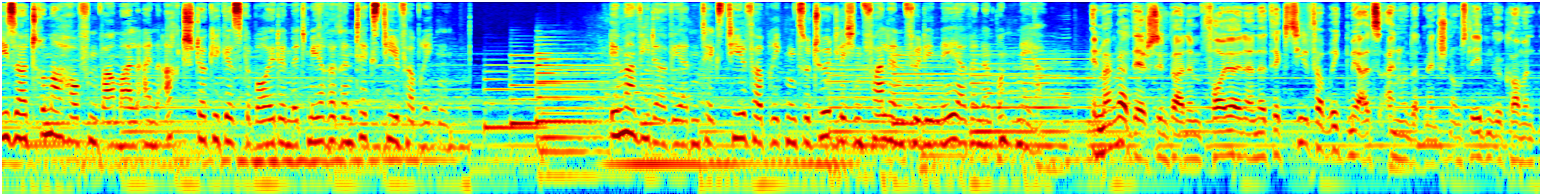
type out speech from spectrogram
Dieser Trümmerhaufen war mal ein achtstöckiges Gebäude mit mehreren Textilfabriken. Immer wieder werden Textilfabriken zu tödlichen Fallen für die Näherinnen und Näher. In Bangladesch sind bei einem Feuer in einer Textilfabrik mehr als 100 Menschen ums Leben gekommen.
